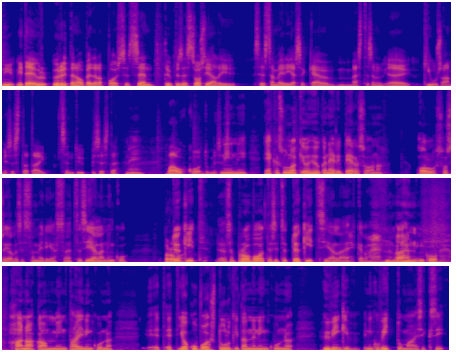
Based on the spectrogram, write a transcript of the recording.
Niin itse yrittänyt opetella pois sen tyyppisessä sosiaalisessa mediassa käymästä sen, äh, kiusaamisesta tai sen tyyppisestä niin. Vauhkoontumisesta. Niin, niin. Ehkä sullakin on hiukan eri persoona ollut sosiaalisessa mediassa, että se siellä niin kuin – Provo. tökit, sä provoot ja sitten sä tökit siellä ehkä vähän, vähän niin kuin hanakammin tai niin kuin, että et joku voisi tulkita ne niin kuin hyvinkin niin kuin vittumaisiksi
